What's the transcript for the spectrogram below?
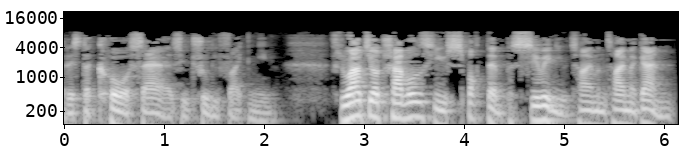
But it's the corsairs who truly frighten you. Throughout your travels, you spot them pursuing you time and time again.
